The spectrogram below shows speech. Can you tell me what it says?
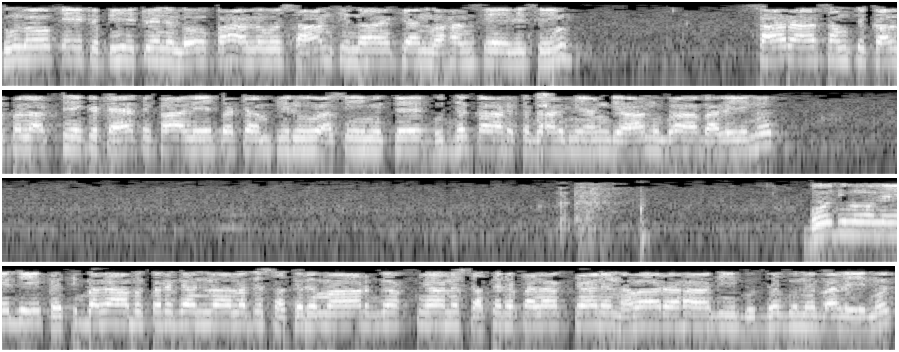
තුන් ලෝකයට පිහිට වෙන ලෝපාලව ශාන්තිනායකයන් වහන්සේ විසින් සාරා සංඛ්‍ය කල්පලක්ෂයකට ඈත කාලයේ පටන් පිරු අසීමිත බුද්ධකාරක ධර්මයන්ගේ ආනුභාව බලයෙන් බෝධි මූලයේදී ප්‍රතිබලාභ කරගන්නා ලද සතර මාර්ගඥාන සතර ඵලඥාන නවරහාදී බුද්ධ ගුණ බලයෙන්ුත්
